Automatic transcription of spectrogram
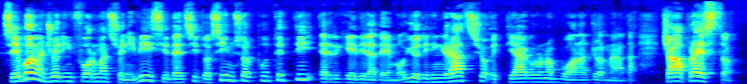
Se vuoi maggiori informazioni, visita il sito simsol.it e richiedi la demo. Io ti ringrazio e ti auguro una buona giornata. Ciao, a presto!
